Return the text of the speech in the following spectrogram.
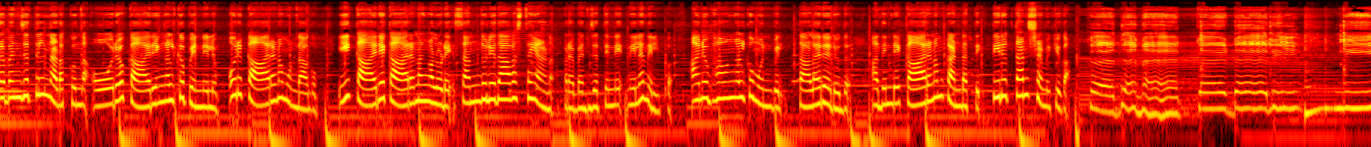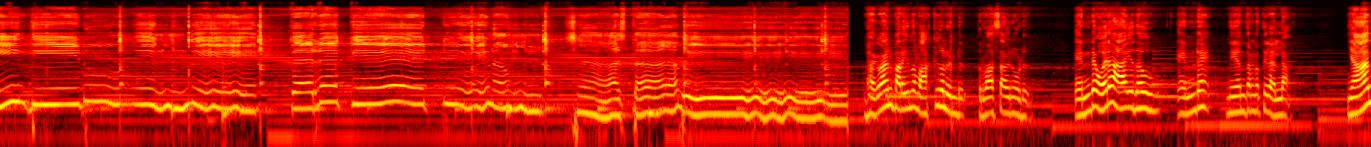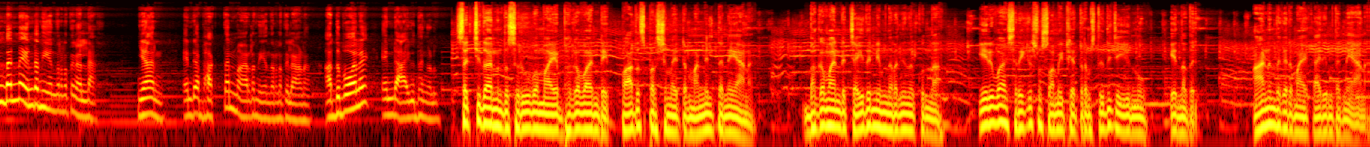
പ്രപഞ്ചത്തിൽ നടക്കുന്ന ഓരോ കാര്യങ്ങൾക്ക് പിന്നിലും ഒരു കാരണമുണ്ടാകും. ഈ കാര്യകാരണങ്ങളുടെ സന്തുലിതാവസ്ഥയാണ് പ്രപഞ്ചത്തിന്റെ നിലനിൽപ്പ്. അനുഭവങ്ങൾക്ക് മുൻപിൽ തളരരുത്. അതിന്റെ കാരണം കണ്ടെത്തി തിരുത്താൻ ശ്രമിക്കുക. കരക്കേറ്റണം ശാസ്താവേ. ഭഗവാൻ പറയുന്ന വാക്കുകളുണ്ട് ദുർവാസാവിനോട് എന്റെ ഒരായുധവും എന്റെ നിയന്ത്രണത്തിലല്ല. ഞാൻ തന്നെ എന്റെ നിയന്ത്രണത്തിലല്ല. ഞാൻ എന്റെ ഭക്തന്മാരുടെ നിയന്ത്രണത്തിലാണ്. അതുപോലെ എന്റെ ആയുധങ്ങളും. സച്ചിദാനന്ദ സ്വരൂപമായ ഭഗവാന്റെ പാദസ്പർശമേറ്റ മണ്ണിൽ തന്നെയാണ് ഭഗവാന്റെ ചൈതന്യം നിറഞ്ഞു നിൽക്കുന്ന എരുവ ശ്രീകൃഷ്ണസ്വാമി ക്ഷേത്രം സ്ഥിതി ചെയ്യുന്നു എന്നത് ആനന്ദകരമായ കാര്യം തന്നെയാണ്.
